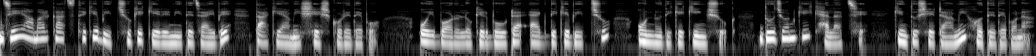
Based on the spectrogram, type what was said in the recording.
যে আমার কাছ থেকে বিচ্ছুকে কেড়ে নিতে চাইবে, তাকে আমি শেষ করে দেব। ওই বড়লোকের বউটা একদিকে বিচ্ছু, অন্যদিকে কিংসুক। দুজনকেই খেলাচ্ছে, কিন্তু সেটা আমি হতে দেব না।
